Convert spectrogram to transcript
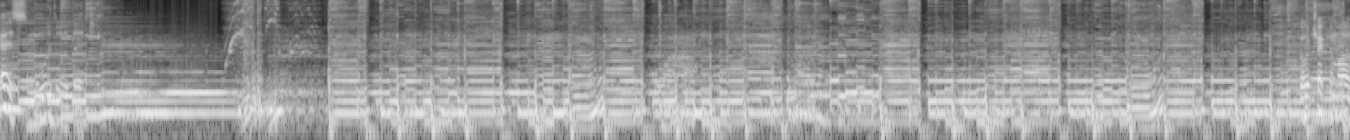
Guy is smooth with it. Go check him out,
